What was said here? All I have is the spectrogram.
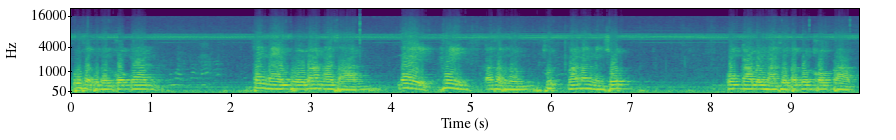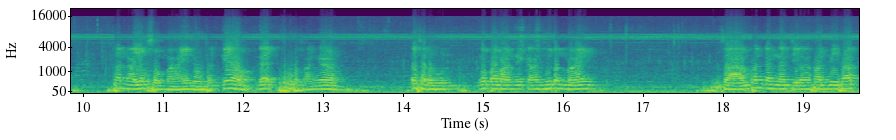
ผู้สนับสนุนโครงการ ท่านนายอำเภอบ้านนาสาร ได้ให้การสนับสนุนชุดม้านั่งหนึ่งชุด องค์การบริหารส่วนตำบลคลองปราบ ท่านนายกสมหมายหนูทันแก้ว และผู้ประสานงานได้สนับสนุนงบประมาณในการซื้อต้นไม้สามท่านกำนันจิราพันธ์มีพัฒน์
